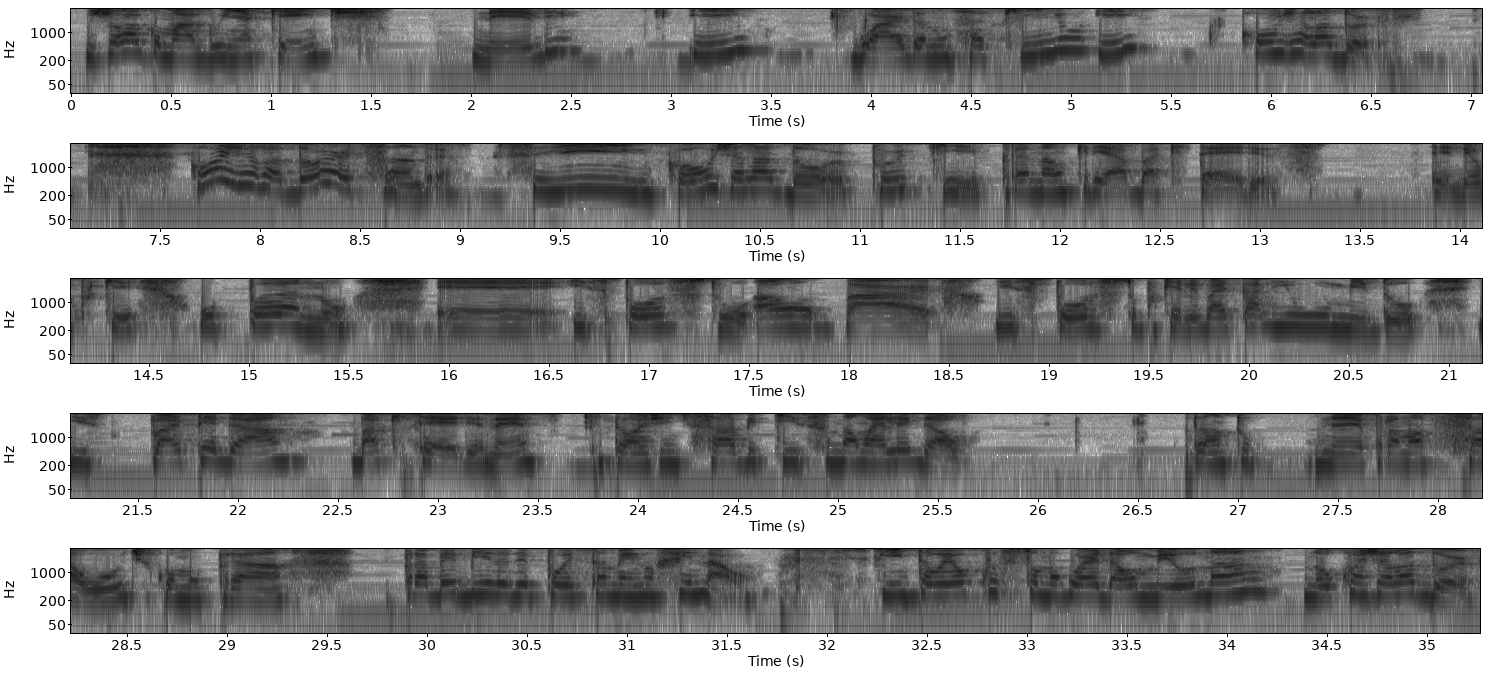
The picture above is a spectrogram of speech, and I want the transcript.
joga uma aguinha quente nele, e guarda num saquinho e congelador. Congelador, Sandra? Sim, congelador. Por quê? Para não criar bactérias. Entendeu? Porque o pano é exposto ao ar, exposto porque ele vai estar tá ali úmido e vai pegar bactéria, né? Então a gente sabe que isso não é legal. Tanto né, para nossa saúde como para para bebida depois também no final. Então eu costumo guardar o meu na, no congelador.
